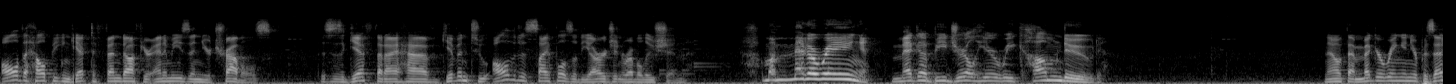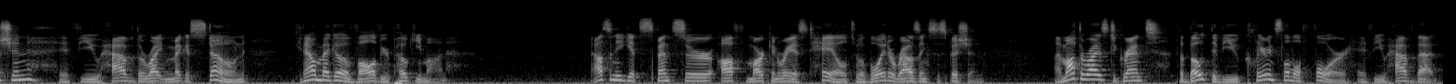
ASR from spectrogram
all the help you can get to fend off your enemies in your travels. This is a gift that I have given to all the disciples of the Argent Revolution. My Mega Ring! Mega Beedrill, here we come, dude! Now with that Mega Ring in your possession, if you have the right Mega Stone, you can now Mega Evolve your Pokemon. I also need to get Spencer off Mark and Rhea's tail to avoid arousing suspicion. I'm authorized to grant the both of you clearance level 4 if you have that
